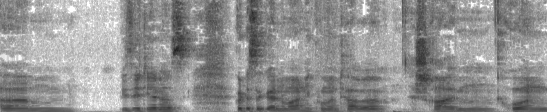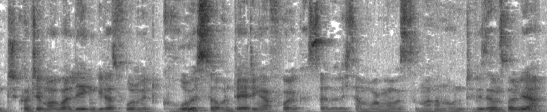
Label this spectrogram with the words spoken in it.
Ähm, wie seht ihr das? Könnt ihr ja gerne mal in die Kommentare schreiben und könnt ihr mal überlegen, wie das wohl mit Größe und Dating-Erfolg ist. Da werde ich dann morgen mal was zu machen und wir sehen uns bald wieder.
